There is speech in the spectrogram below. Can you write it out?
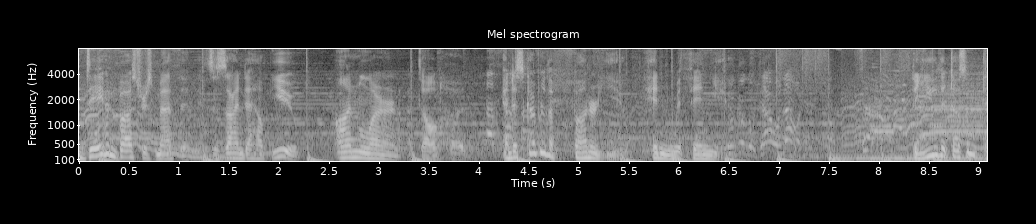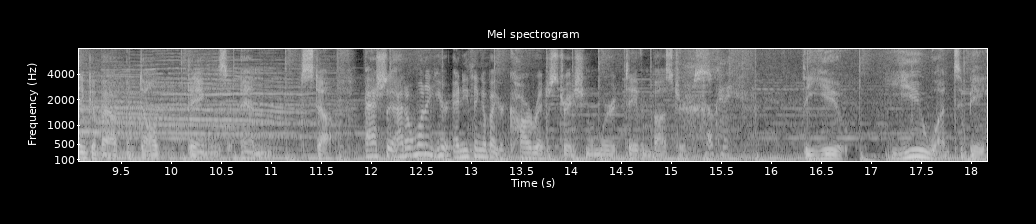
The Dave and Buster's method is designed to help you unlearn adulthood and discover the funner you hidden within you. The you that doesn't think about adult things and stuff. Ashley, I don't want to hear anything about your car registration when we're at Dave and Buster's. Okay. The you you want to be.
